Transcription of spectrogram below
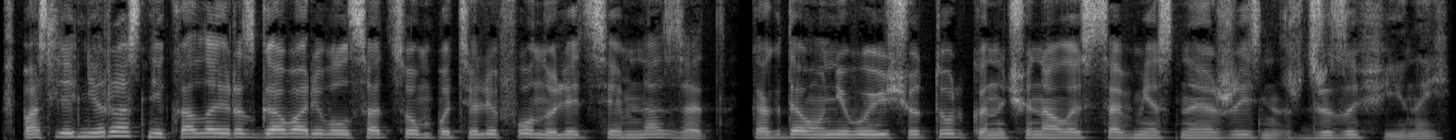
В последний раз Николай разговаривал с отцом по телефону лет семь назад, когда у него еще только начиналась совместная жизнь с Джозефиной.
